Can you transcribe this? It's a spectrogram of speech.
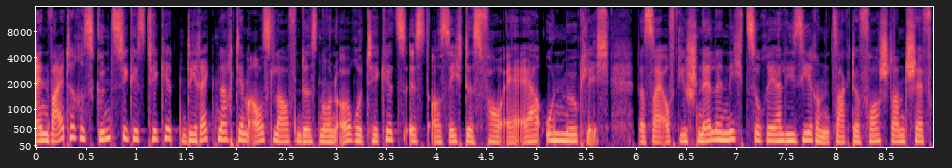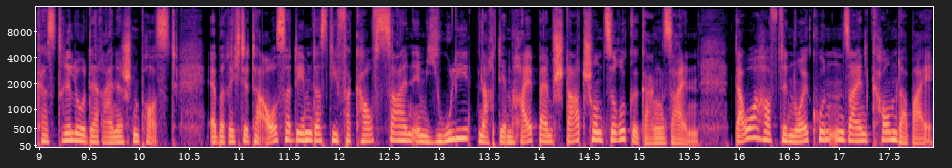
Ein weiteres günstiges Ticket direkt nach dem Auslaufen des 9-Euro-Tickets ist aus Sicht des VRR unmöglich. Das sei auf die Schnelle nicht zu realisieren, sagte Vorstandschef Castrillo der Rheinischen Post. Er berichtete außerdem, dass die Verkaufszahlen im Juli nach dem Hype beim Start schon zurückgegangen seien. Dauerhafte Neukunden seien kaum dabei.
